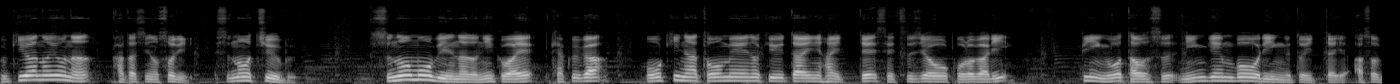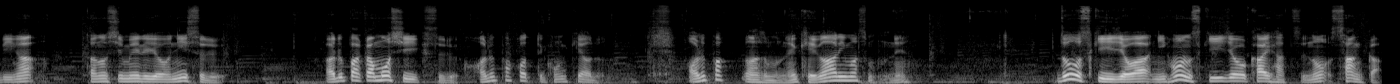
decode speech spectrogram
浮き輪のような形のソリスノーチューブ。スノーモービルなどに加え客が大きな透明の球体に入って雪上を転がりピンを倒す人間ボーリングといった遊びが楽しめるようにする。アルパカも飼育する。アルパカって関係ある。アルパカですもんね。毛がありますもんね。同スキー場は日本スキー場開発の傘下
